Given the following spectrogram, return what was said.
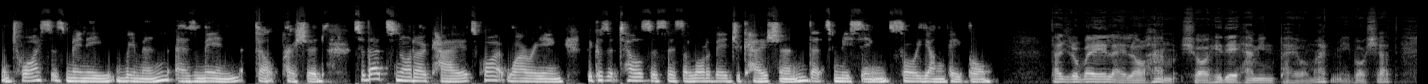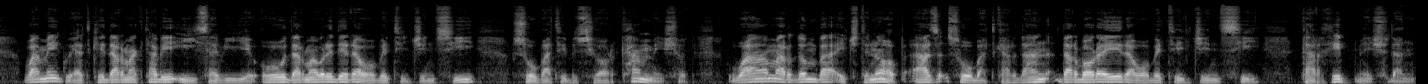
and twice as many women as men felt pressured. So that's not okay. It's quite worrying because it tells us there's a lot of education that's missing for young people. تجربه لیلا هم شاهد همین پیامد می باشد و می گوید که در مکتب ایسوی او در مورد روابط جنسی صحبت بسیار کم می شد و مردم به اجتناب از صحبت کردن درباره روابط جنسی ترغیب می شدند.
